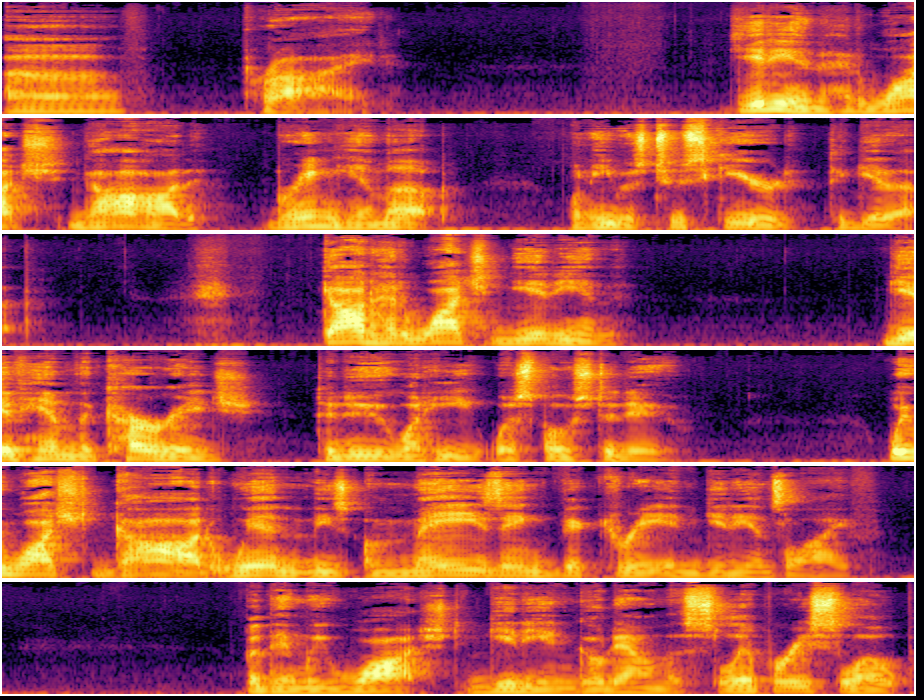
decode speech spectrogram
of pride. Gideon had watched God bring him up when he was too scared to get up. God had watched Gideon give him the courage to do what he was supposed to do. We watched God win these amazing victory in Gideon's life. But then we watched Gideon go down the slippery slope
